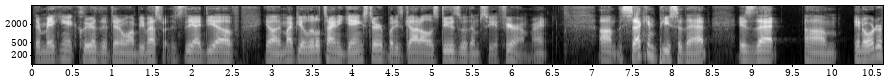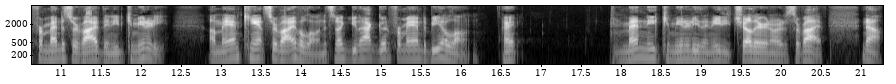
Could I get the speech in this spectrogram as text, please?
they're making it clear that they don't want to be messed with. It's the idea of, you know, it might be a little tiny gangster, but he's got all his dudes with him, so you fear him, right? Um, the second piece of that is that um, in order for men to survive, they need community. A man can't survive alone. It's not, not good for man to be alone, right? Men need community. They need each other in order to survive. Now,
